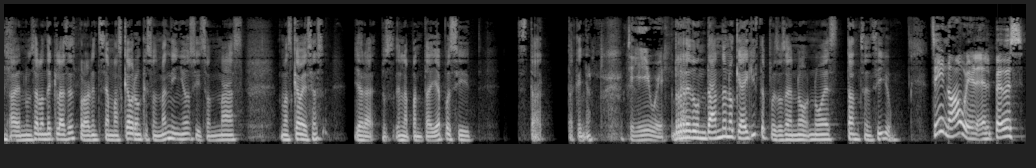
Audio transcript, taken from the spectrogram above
en un salón de clases probablemente sea más cabrón que son más niños y son más, más cabezas. Y ahora, pues en la pantalla, pues sí, está, está cañón. Sí, güey. Redundando en lo que dijiste, pues, o sea, no, no es tan sencillo. Sí, no, güey. El pedo es.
